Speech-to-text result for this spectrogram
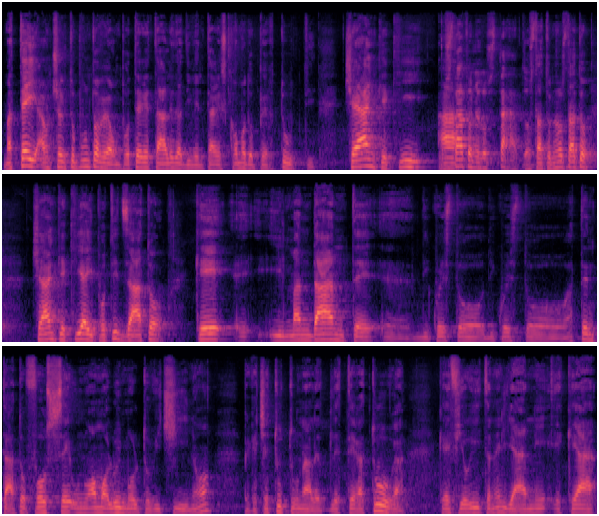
Mattei a un certo punto aveva un potere tale da diventare scomodo per tutti. C'è anche chi ha... Lo Stato nello Stato. Lo Stato nello Stato c'è anche chi ha ipotizzato che eh, il mandante eh, di, questo, di questo attentato fosse un uomo a lui molto vicino, perché c'è tutta una letteratura che è fiorita negli anni e che ha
